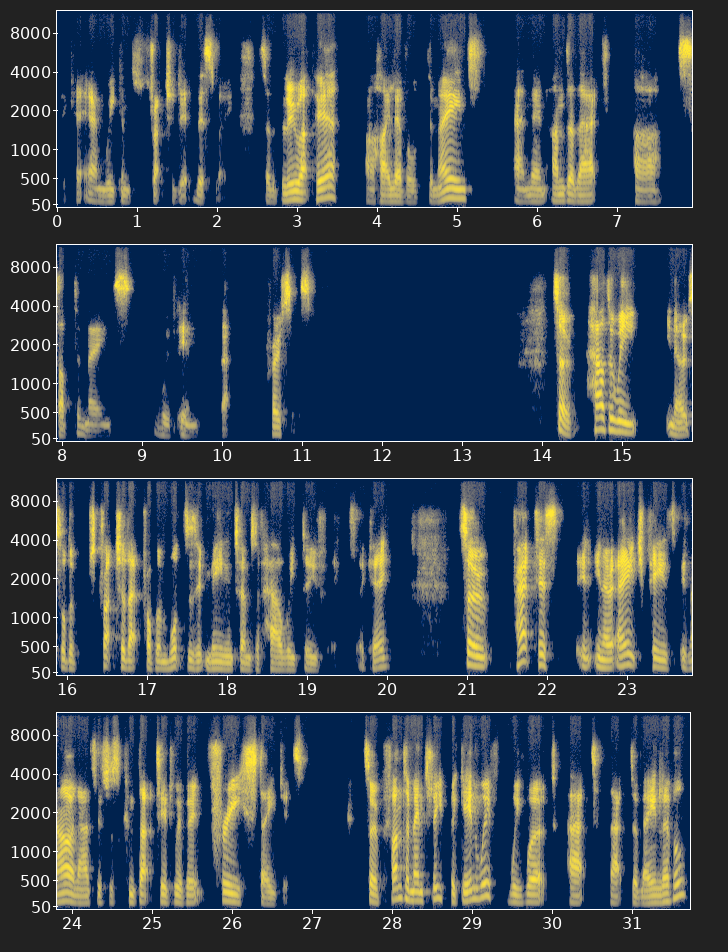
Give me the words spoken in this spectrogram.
Okay, and we can structure it this way. So the blue up here are high level domains, and then under that are subdomains within that process. So how do we, you know, sort of structure that problem? What does it mean in terms of how we do things? Okay. So practice, you know, AHP in our analysis was conducted within three stages. So fundamentally, begin with, we worked at that domain level,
